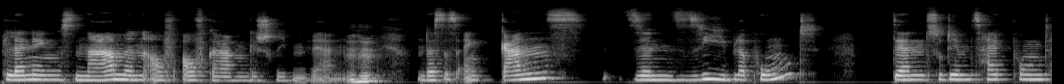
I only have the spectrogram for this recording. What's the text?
Plannings Namen auf Aufgaben geschrieben werden. Mhm. Und das ist ein ganz sensibler Punkt, denn zu dem Zeitpunkt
